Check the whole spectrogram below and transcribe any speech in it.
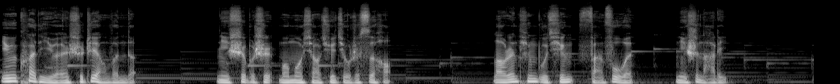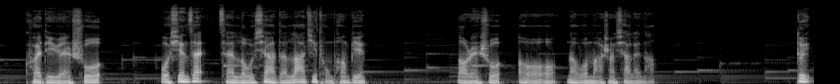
因为快递员是这样问的：“你是不是某某小区九十四号？”老人听不清，反复问：“你是哪里？”快递员说：“我现在在楼下的垃圾桶旁边。”老人说：“哦哦哦，那我马上下来拿。”对，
